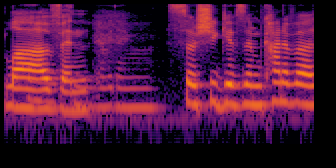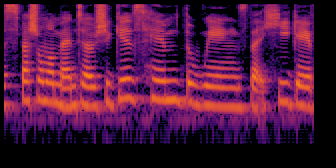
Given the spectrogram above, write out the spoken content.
love, and everything. So she gives him kind of a special memento. She gives him the wings that he gave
